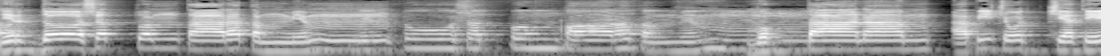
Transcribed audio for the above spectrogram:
ನಿರ್ದೋಷತ್ವಂ ತಾರತಮ್ಯಂ. ನಿರ್ದೋಷತ್ವಂ ತಾರತಮ್ಯಂ. ಮುಕ್ತಾನಾಂ ಅಪಿ ಚೋಚ್ಯತೆ.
